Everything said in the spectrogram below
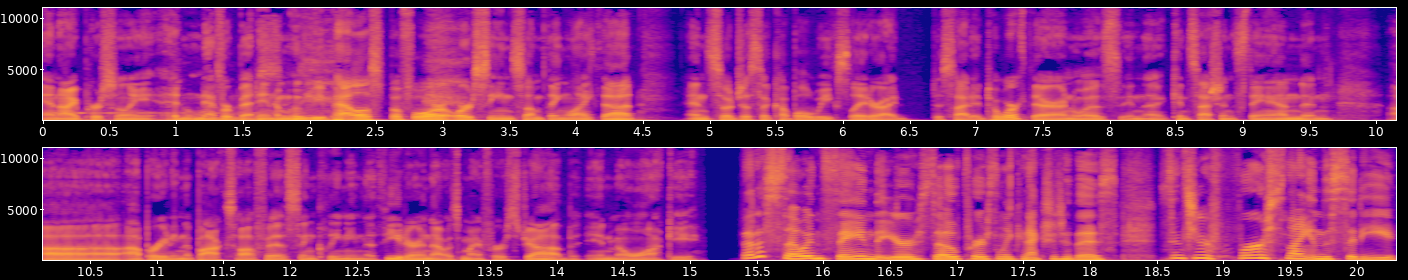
And I personally had never been in a movie palace before or seen something like that. And so just a couple of weeks later, I decided to work there and was in the concession stand and uh, operating the box office and cleaning the theater. And that was my first job in Milwaukee. That is so insane that you're so personally connected to this since your first night in the city.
